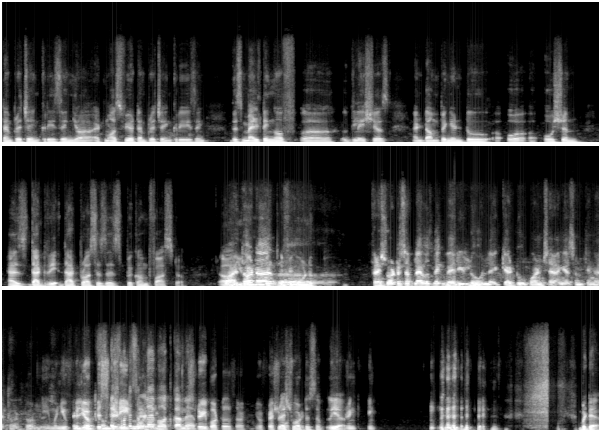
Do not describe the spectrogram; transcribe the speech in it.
temperature increasing your atmosphere temperature increasing this melting of uh, glaciers and dumping into uh, uh ocean has that re- that process has become faster. Uh, oh, I thought our, if you want to uh, freshwater supply was like very low, like yeah, 2.7 or something. I thought. or- When you it fill your got from- Bisleri Freshwater supply बहुत कम है Distillery bottles or your fresh, fresh water supply yeah drinking. but yeah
